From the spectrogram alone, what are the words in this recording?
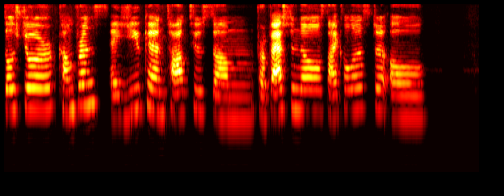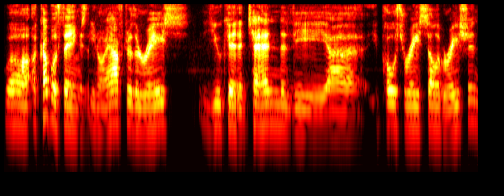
social conference, and you can talk to some professional cyclists or well a couple of things you know after the race you could attend the uh, post race celebration.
